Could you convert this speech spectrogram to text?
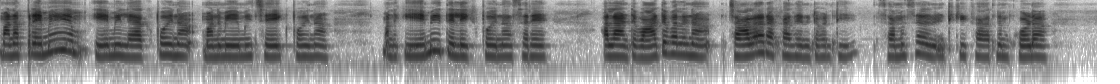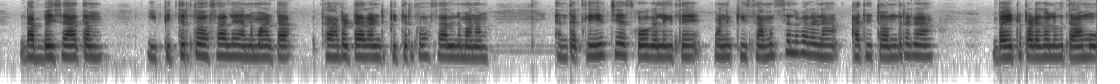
మన ప్రమేయం ఏమీ లేకపోయినా మనం ఏమీ చేయకపోయినా మనకి ఏమీ తెలియకపోయినా సరే అలాంటి వాటి వలన చాలా రకాలైనటువంటి సమస్యలన్నింటికి కారణం కూడా డెబ్బై శాతం ఈ పితృదోషాలే అన్నమాట. కాబట్టి అలాంటి పితృదోషాలను మనం ఎంత క్లియర్ చేసుకోగలిగితే మనకి సమస్యల వలన అతి తొందరగా బయటపడగలుగుతాము.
